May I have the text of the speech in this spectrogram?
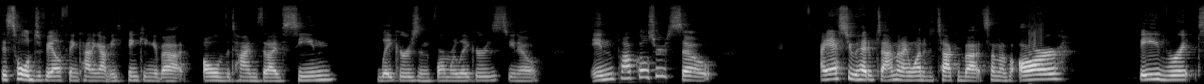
this whole JaVale thing kind of got me thinking about all of the times that I've seen Lakers and former Lakers, you know, in pop culture. So I asked you ahead of time, and I wanted to talk about some of our favorite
